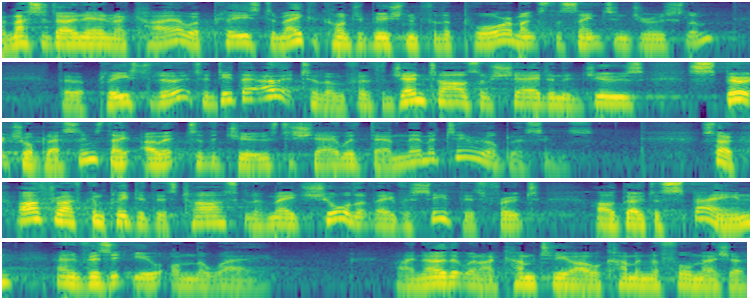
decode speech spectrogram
for Macedonia and Achaia were pleased to make a contribution for the poor amongst the saints in Jerusalem. They were pleased to do it. Indeed, they owe it to them. For if the Gentiles have shared in the Jews' spiritual blessings, they owe it to the Jews to share with them their material blessings. So, after I've completed this task and have made sure that they've received this fruit, I'll go to Spain and visit you on the way. I know that when I come to you, I will come in the full measure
